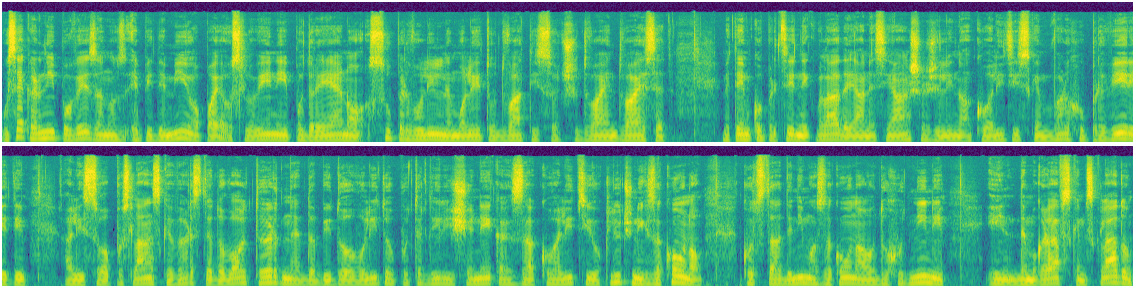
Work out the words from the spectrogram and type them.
Vse, kar ni povezano z epidemijo, pa je v Sloveniji podrejeno supervolilnemu letu 2022. Medtem ko predsednik vlade Janez Janša želi na koalicijskem vrhu preveriti, ali so poslanske vrste dovolj trdne, da bi do volitev potrdili še nekaj za koalicijo ključnih zakonov, kot sta denimo zakona o dohodnini in demografskem skladu,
